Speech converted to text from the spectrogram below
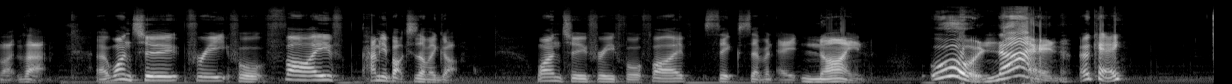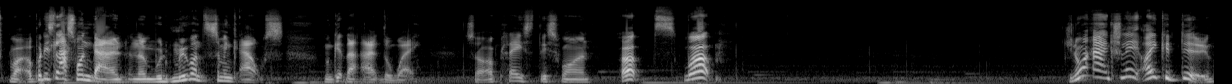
like that. Uh, one, two, three, four, five. How many boxes have I got? One, two, three, four, five, six, seven, eight, nine. Oh, nine! Okay. Right, I'll put this last one down and then we'll move on to something else. We'll get that out the way. So I'll place this one. Oops. Whoa! Do you know what actually I could do?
